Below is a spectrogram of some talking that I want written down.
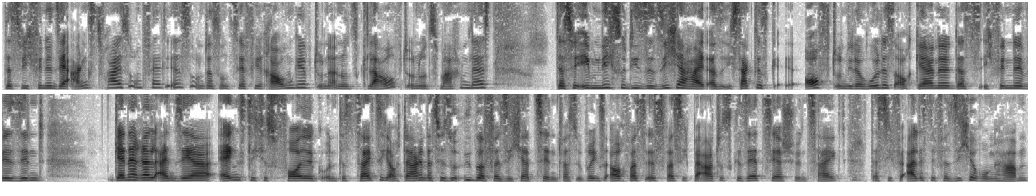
das, wie ich finde, ein sehr angstfreies Umfeld ist und das uns sehr viel Raum gibt und an uns glaubt und uns machen lässt, dass wir eben nicht so diese Sicherheit, also ich sage das oft und wiederhole das auch gerne, dass ich finde, wir sind generell ein sehr ängstliches Volk und das zeigt sich auch darin, dass wir so überversichert sind, was übrigens auch was ist, was sich bei Artus Gesetz sehr schön zeigt, dass sie für alles eine Versicherung haben.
